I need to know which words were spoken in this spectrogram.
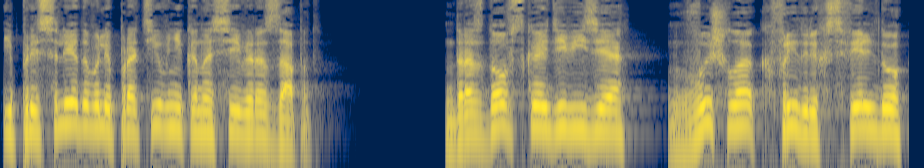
и преследовали противника на северо-запад. Дроздовская дивизия вышла к Фридрихсфельду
